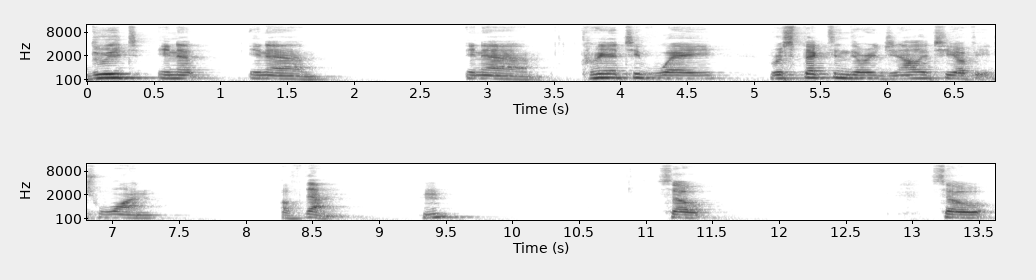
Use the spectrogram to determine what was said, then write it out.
Do it in a in a in a creative way, respecting the originality of each one of them. Hmm? So, so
